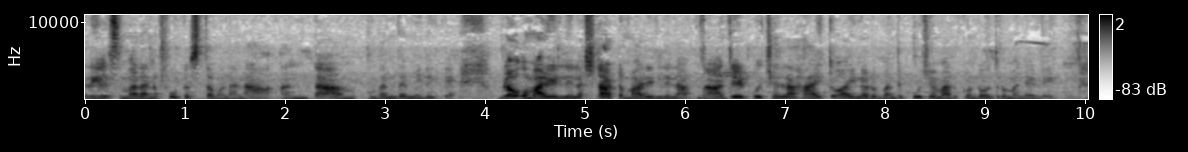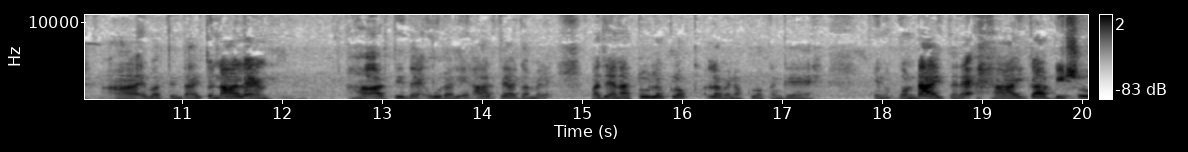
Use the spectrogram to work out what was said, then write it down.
ರೀಲ್ಸ್ ಮಾಡೋಣ ಫೋಟೋಸ್ ತೊಗೊಳೋಣ ಅಂತ ಬಂದೆ ಮೇಲಿಗೆ. ಬ್ಲೌಗು ಮಾಡಿರಲಿಲ್ಲ ಸ್ಟಾರ್ಟು ಮಾಡಿರಲಿಲ್ಲ. ದೇವ್ರ ಪೂಜೆ ಎಲ್ಲ ಆಯಿತು. ಐನೂರು ಬಂದು ಪೂಜೆ ಮಾಡ್ಕೊಂಡು ಹೋದ್ರು ಮನೆಯಲ್ಲಿ. ಆ, ಇವತ್ತಿಂದ ಆಯಿತು ನಾಳೆ ಆರತಿ ಇದೆ ಊರಲ್ಲಿ. ಆರತಿ ಆದಮೇಲೆ ಮಧ್ಯಾಹ್ನ ಟೂಲ್ ಓ ಕ್ಲಾಕ್ ಲೆವೆನ್ ಓ ಕ್ಲಾಕ್ ಹಂಗೆ ಏನು ಕೊಂಡ ಆಯ್ತಾರೆ. ಈಗ ಬೀಶು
